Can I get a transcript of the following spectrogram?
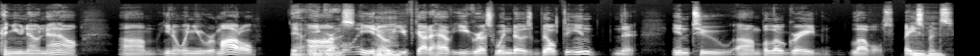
And you know now, um, you know, when you remodel, Yeah. um, Egress. you know, Mhm. you've got to have egress windows built in there into um, below grade levels, Mm-hmm. basements.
